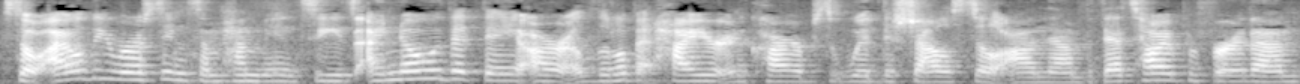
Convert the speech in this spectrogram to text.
So I will be roasting some pumpkin seeds. I know that they are a little bit higher in carbs with the shell still on them, but that's how I prefer them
